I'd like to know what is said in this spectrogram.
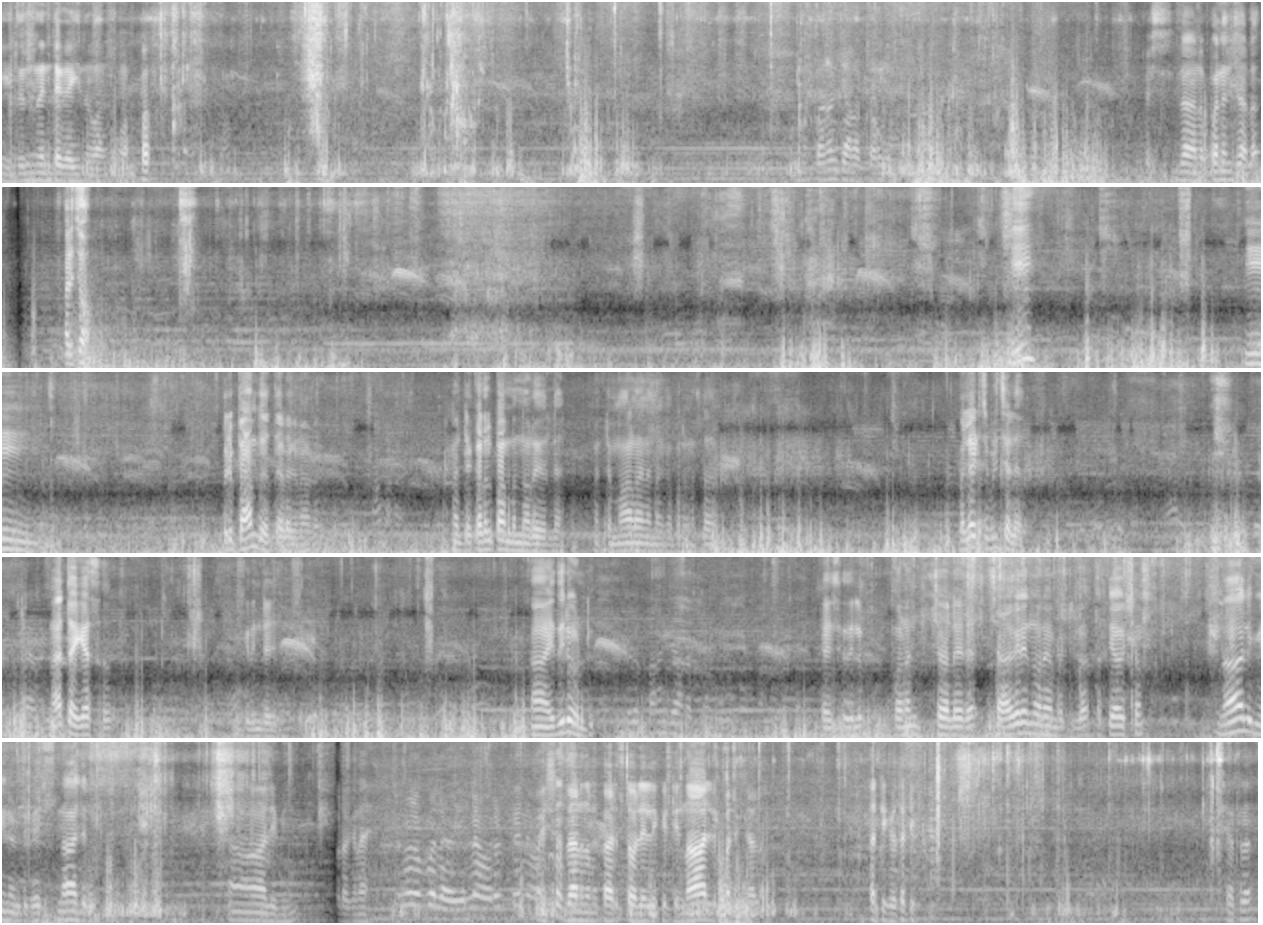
ഇതൊന്നും എന്റെ കയ്യിൽ നിന്ന് വാങ്ങും. അപ്പം. പണം ചാളക്കറിയാം ഇതാണ് പനഞ്ചാള. അടിച്ചോ. ഒരു പാമ്പ് കിടക്കണം അവിടെ മറ്റേ കടൽ പാമ്പെന്ന് പറയല്ല മറ്റേ മാളാനെന്നൊക്കെ പറയുന്ന സാധനം. വല്ല അടിച്ച് പിടിച്ചാലോ? നാറ്റാ ഗ്യാസ്. ഇതിന്റെ ആ ഇതിലും ഉണ്ട്. കേസ് ഇതിൽ പണച്ചാളയുടെ ചാകര എന്ന് പറയാൻ പറ്റില്ല. അത്യാവശ്യം നാല് മീനുണ്ട് കേസ് നാല് നാല് മീൻ. കൊടുക്കണേ അതാണ് നമുക്ക് അടുത്ത വലയിൽ കിട്ടി നാല് പനച്ചാള തട്ടിക്കോ തട്ടിക്കോ. ചേട്ടാ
